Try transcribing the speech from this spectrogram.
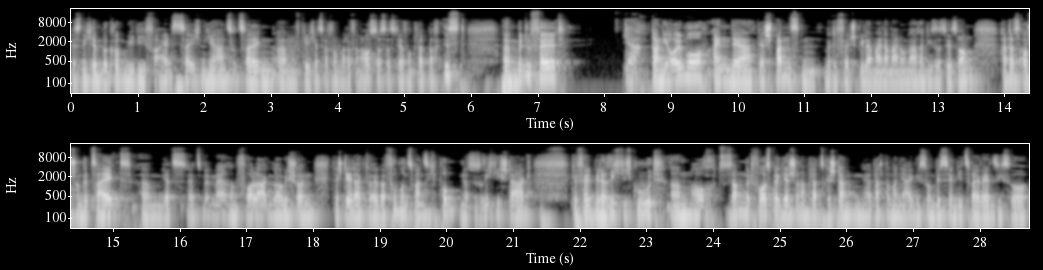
es nicht hinbekommt, mir die Vereinszeichen hier anzuzeigen. Ähm, gehe ich jetzt einfach mal davon aus, dass das der von Gladbach ist. Ähm, Mittelfeld, ja, Dani Olmo, einen der, der spannendsten Mittelfeldspieler meiner Meinung nach in dieser Saison, hat das auch schon gezeigt. Ähm, jetzt, jetzt mit mehreren Vorlagen, glaube ich schon. Der steht aktuell bei 25 Punkten. Das ist richtig stark. Gefällt mir da richtig gut. Ähm, auch zusammen mit Forsberg jetzt schon am Platz gestanden. Ja, dachte man ja eigentlich so ein bisschen, die zwei werden sich so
